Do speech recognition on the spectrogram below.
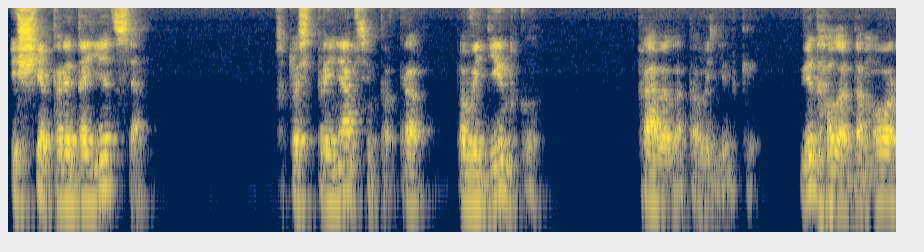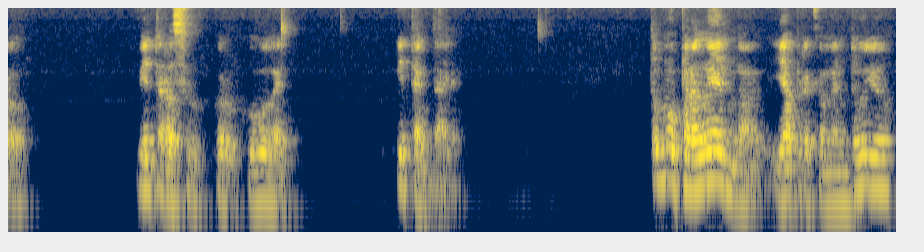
іще передається, хтось прийняв цю поведінку правила поведінки від голодомору, від розкуркулень і так далі. Тому паралельно я б рекомендую,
